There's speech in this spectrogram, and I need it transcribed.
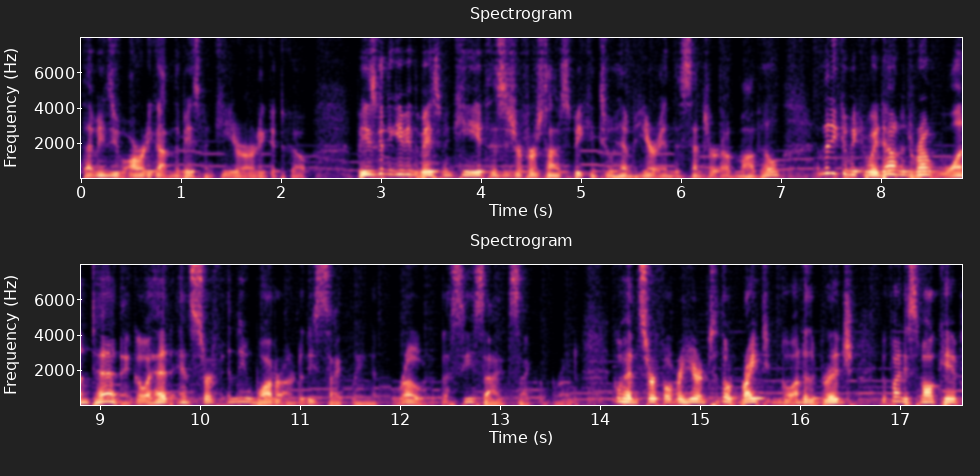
That means you've already gotten the basement key, you're already good to go. But he's going to give you the basement key if this is your first time speaking to him here in the center of Mauville. And then you can make your way down into Route 110 and go ahead and surf in the water under the cycling road, the seaside cycling road. Go ahead and surf over here and to the right you can go under the bridge. You'll find a small cave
